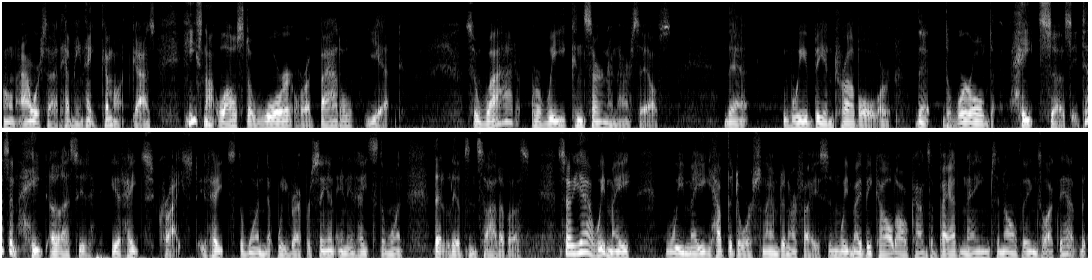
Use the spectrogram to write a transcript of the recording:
on our side, I mean, hey, come on, guys. He's not lost a war or a battle yet. So why are we concerning ourselves that we'd be in trouble or that the world hates us? It doesn't hate us. It it hates Christ. It hates the one that we represent, and it hates the one that lives inside of us. So yeah, we may we may have the door slammed in our face, and we may be called all kinds of bad names and all things like that. But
